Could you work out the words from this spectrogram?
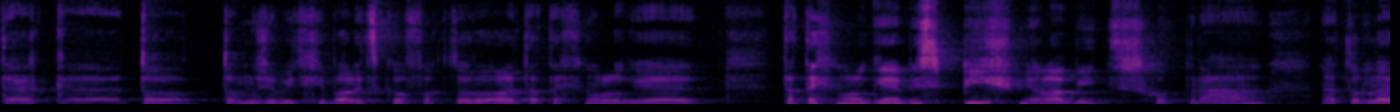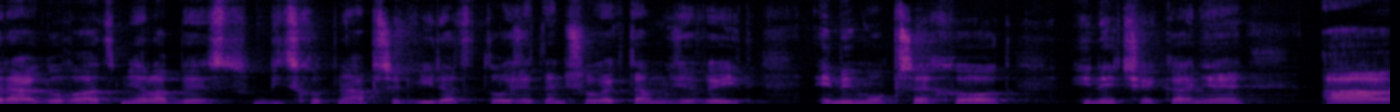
tak eh, to, to může být chyba lidského faktoru, ale ta technologie, ta technologie by spíš měla být schopná na tohle reagovat, měla by být schopná předvídat to, že ten člověk tam může vejít i mimo přechod, i nečekaně a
